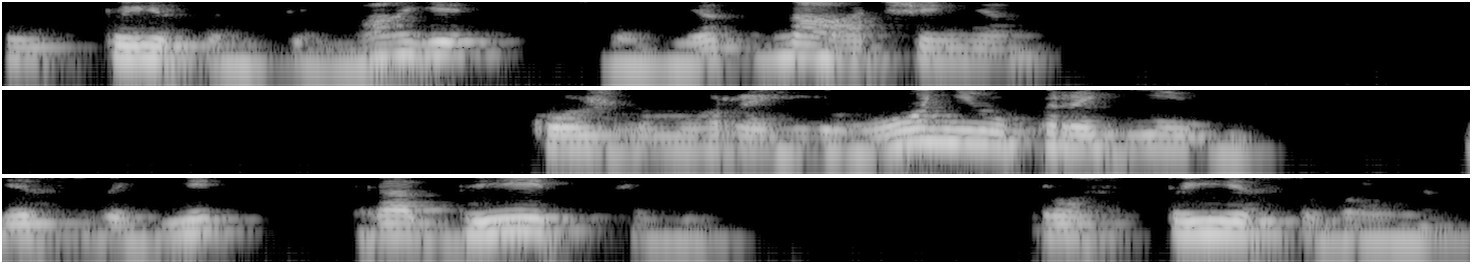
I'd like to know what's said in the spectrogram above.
у писанці має своє значення. В кожному регіоні України є свої традиції розписування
